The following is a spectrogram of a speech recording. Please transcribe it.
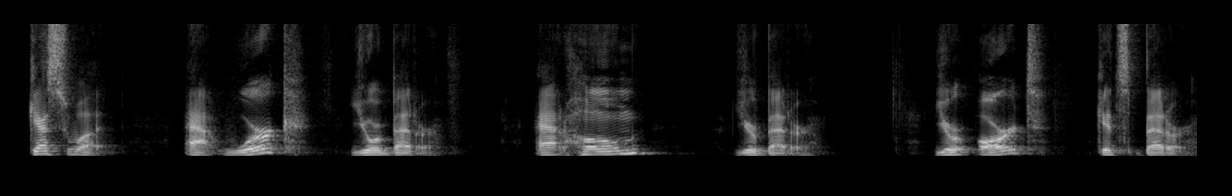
guess what? At work, you're better. At home, you're better. Your art gets better.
